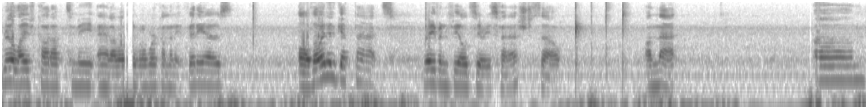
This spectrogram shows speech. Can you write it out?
real life caught up to me, and I wasn't able to work on many videos. Although I did get that Ravenfield series finished, so on that. Um,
